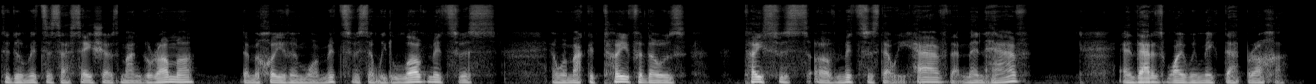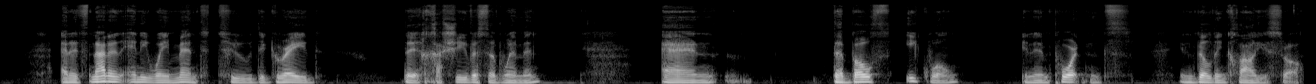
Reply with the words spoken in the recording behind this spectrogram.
to do mitzvahs aseishas mangrama, the mechuyev in more mitzvahs, and we love mitzvahs, and we're makatoy for those taisvis of mitzvahs that we have, that men have, and that is why we make that bracha. And it's not in any way meant to degrade the chashivas of women, and they're both equal in importance in building Klal Yisrael.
